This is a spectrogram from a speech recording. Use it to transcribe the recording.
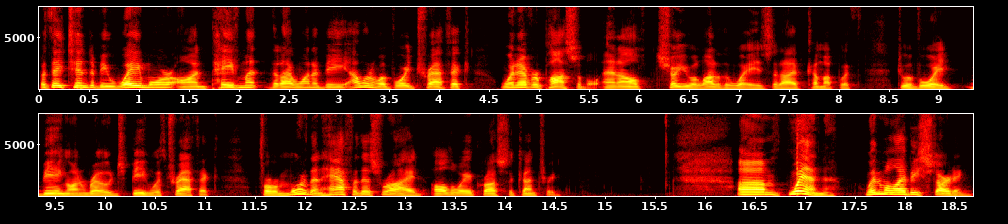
but they tend to be way more on pavement that I want to be. I want to avoid traffic whenever possible. And I'll show you a lot of the ways that I've come up with to avoid being on roads, being with traffic for more than half of this ride all the way across the country. Um, when? When will I be starting?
